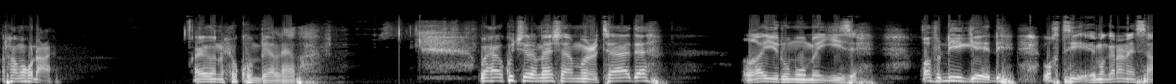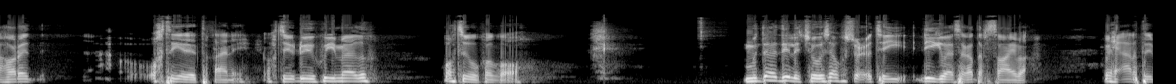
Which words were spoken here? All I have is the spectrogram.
Markaa ma ku dhacay. Ayaduna xukun bay leedahay waxaa ku jira meesha muctaada hayru mumayiza qof dhiigge wakti ma garanaysaa hore waktigeeda taqaani waktigii dhiigi ku yimaado waktigu ka go-o. Muddo haddii la joogo saa ku socotay dhiigii baa isaga darsamayba. Wixii aragtay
